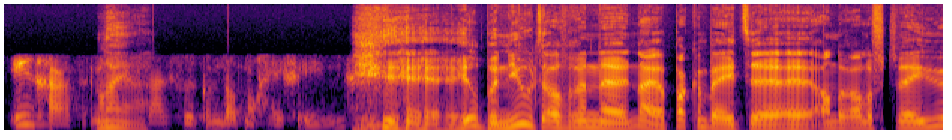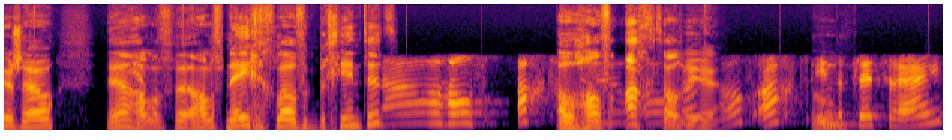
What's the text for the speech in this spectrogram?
ingaat. En Nou dan ja. luister ik hem dat nog even in. heel benieuwd over een, uh, nou ja, pak een beet anderhalf, twee uur zo. Ja, Ja. Half, half negen geloof ik begint het. Nou, half acht. Oh, half acht alweer. Half acht Oeh. in de pletterij.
